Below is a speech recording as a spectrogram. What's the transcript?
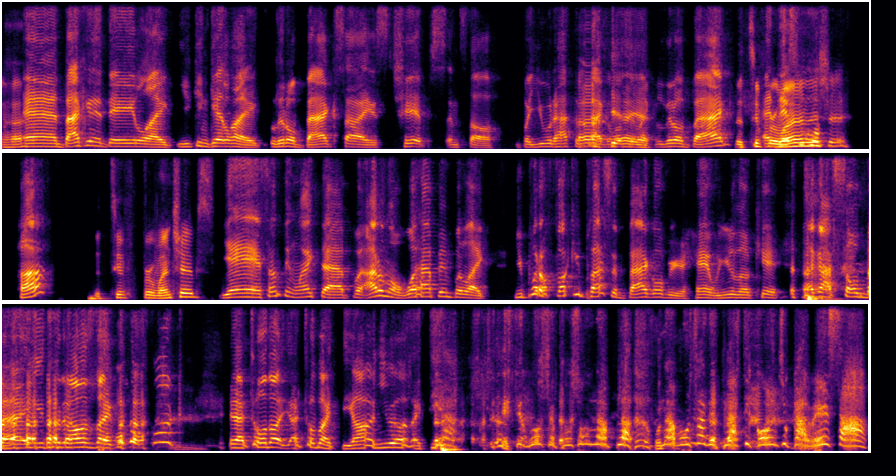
Uh-huh. And back in the day, like you can get like little bag size chips and stuff, but you would have to Uh, bag them up yeah, in yeah. like a little bag, The two and for this one will- and shit. huh? The two for one chips. Yeah, something like that. But I don't know what happened, but like you put a fucking plastic bag over your head when you're a little kid. I got so mad, you dude. I was like, what the fuck? And I told her, I told my tía and you, I was like, tía, este güey se puso una, una bolsa de plástico en su cabeza.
